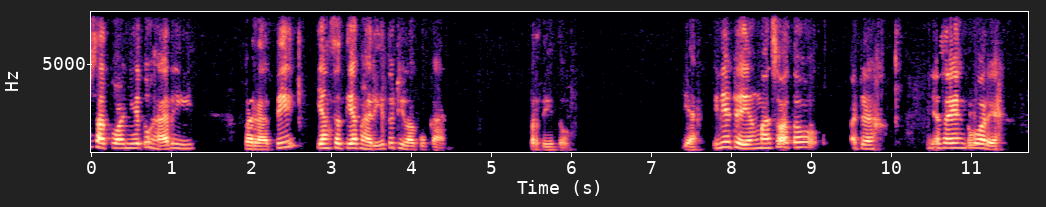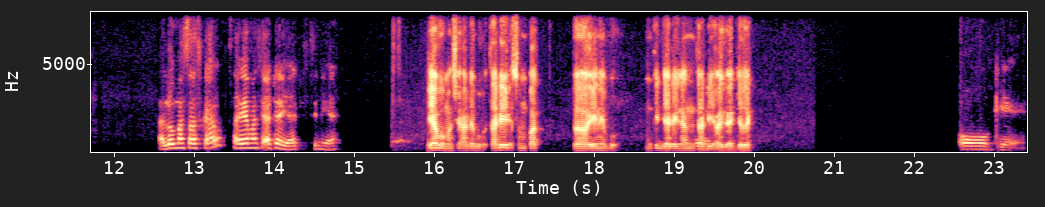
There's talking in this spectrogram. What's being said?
satuannya itu hari. Berarti yang setiap hari itu dilakukan. Seperti itu. Ya, ini ada yang masuk atau ada punya saya yang keluar ya? Halo Mas Askal, saya masih ada ya di sini ya? Ya Bu, masih ada Bu. Tadi sempat ke uh, ini Bu, mungkin jaringan Oke. tadi agak jelek. Oke.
